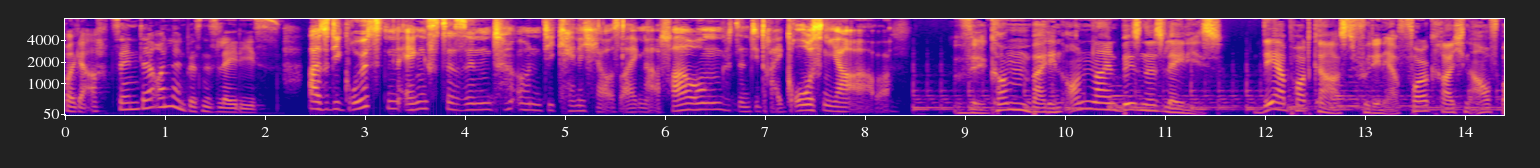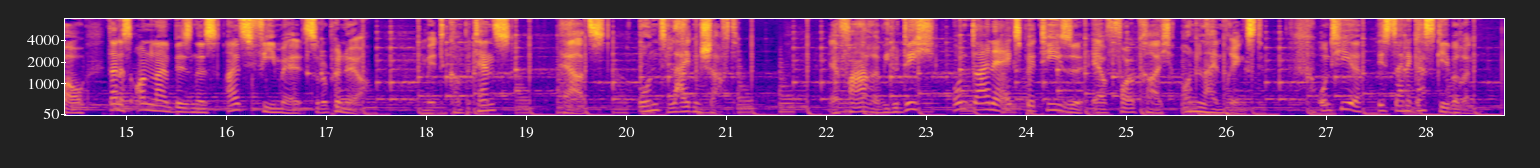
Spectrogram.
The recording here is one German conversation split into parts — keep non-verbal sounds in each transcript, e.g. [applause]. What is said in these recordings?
Folge 18 der Online Business Ladies. Also die größten Ängste sind, und die kenne ich ja aus eigener Erfahrung, sind die drei großen Ja-Aber. Willkommen bei den Online Business Ladies, der Podcast für den erfolgreichen Aufbau deines Online-Business als Female Entrepreneur. Mit Kompetenz, Herz und Leidenschaft. Erfahre, wie du dich und deine Expertise erfolgreich online bringst. Und hier ist deine Gastgeberin,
